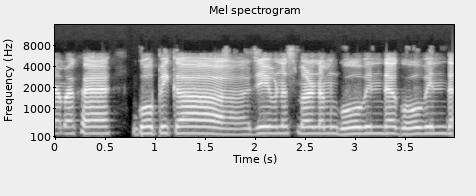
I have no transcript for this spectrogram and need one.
नमः। गोपिका जीवनस्मरणं गोविन्द गोविन्द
